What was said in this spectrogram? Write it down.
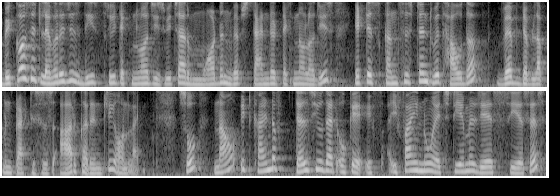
because it leverages these three technologies, which are modern web standard technologies, it is consistent with how the web development practices are currently online. So now it kind of tells you that, okay, if, if I know HTML, JS, CSS,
